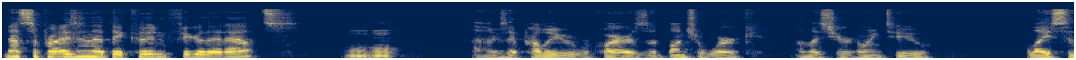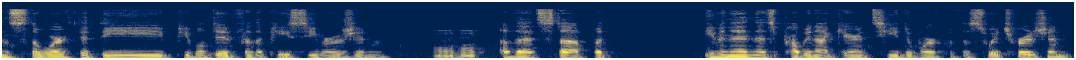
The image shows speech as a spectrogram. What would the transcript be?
not surprising that they couldn't figure that out, hmm because that probably requires a bunch of work, unless you're going to license the work that the people did for the PC version hmm of that stuff. But even then, that's probably not guaranteed to work with the Switch version.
